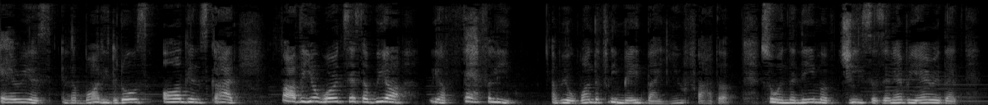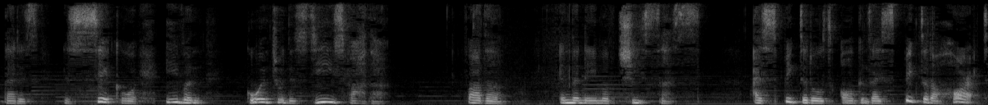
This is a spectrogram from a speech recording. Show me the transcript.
areas in the body, to those organs, God. Father, your word says that we are we are fearfully and we are wonderfully made by you, Father. So in the name of Jesus, in every area that that is is sick or even going through disease, Father, Father, in the name of Jesus, I speak to those organs. I speak to the heart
